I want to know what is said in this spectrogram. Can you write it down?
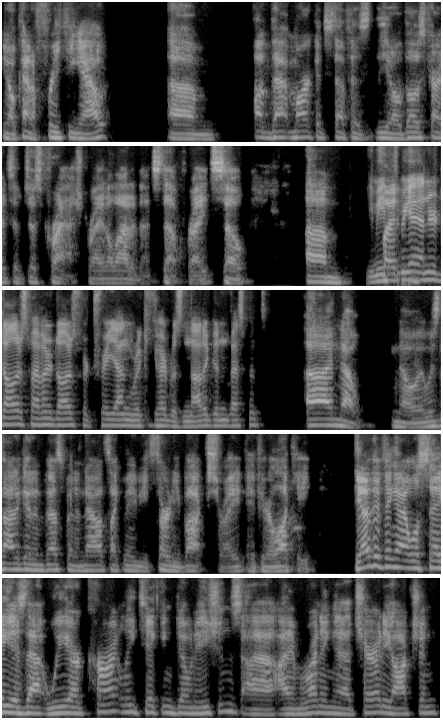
you know kind of freaking out um, of that market stuff has you know those cards have just crashed right? A lot of that stuff right? So um you mean three hundred dollars five hundred dollars for Trae Young rookie card was not a good investment? Uh no no it was not a good investment and now it's like maybe 30 bucks right if you're lucky. The other thing i will say is that we are currently taking donations. Uh, i am running a charity auction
